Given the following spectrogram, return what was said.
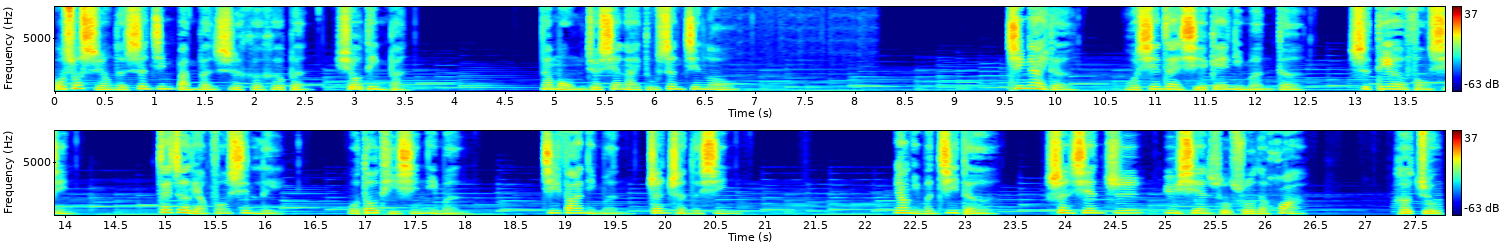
我所使用的圣经版本是和合本修订版。那么，我们就先来读圣经喽，亲爱的。我现在写给你们的是第二封信，在这两封信里，我都提醒你们，激发你们真诚的心，要你们记得圣先知预先所说的话和主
